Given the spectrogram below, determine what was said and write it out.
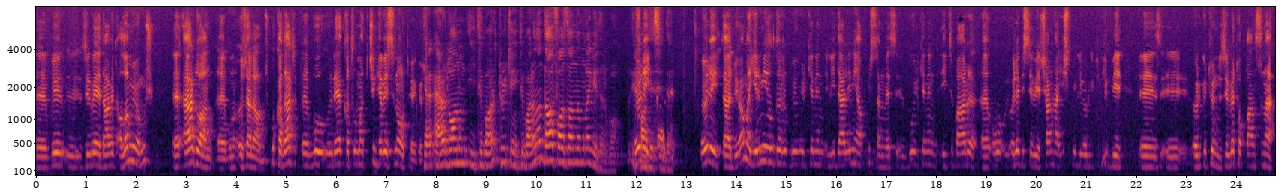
e, bir e, zirveye davet alamıyormuş. E, Erdoğan e, bunu özel almış. Bu kadar e, buraya katılmak için hevesini ortaya gösteriyor. Yani Erdoğan'ın itibarı Türkiye'nin itibarından daha fazla anlamına gelir bu Öyle ifadesinde. ediyor. Öyle iddia ediyor ama 20 yıldır bu ülkenin liderliğini yapmışsan ve bu ülkenin itibarı e, o öyle bir seviye Şanghay İşbirliği Örgütü gibi bir e, e, örgütün zirve toplantısına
